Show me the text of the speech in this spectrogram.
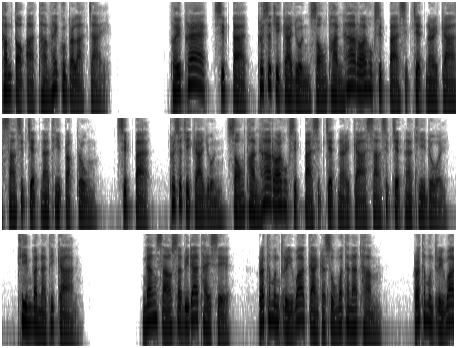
คำตอบอาจทำให้คุณประหลาดใจ เผยแพร่ 18 พฤศจิกายน 2568 17นาฬิกา37 นาทีปรับปรุง 18 พฤศจิกายน 2568 17นาฬิกา37 นาทีโดย ทีมบรรณาธิการ นางสาวซาบิดาไทยเศษ รัฐมนตรีว่าการกระทรวงวัฒนธรรม รัฐมนตรีว่า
